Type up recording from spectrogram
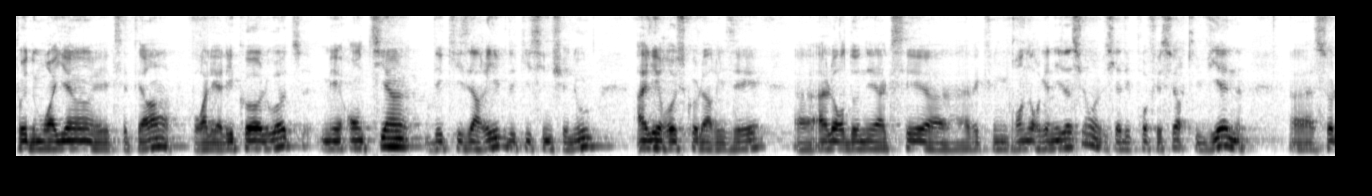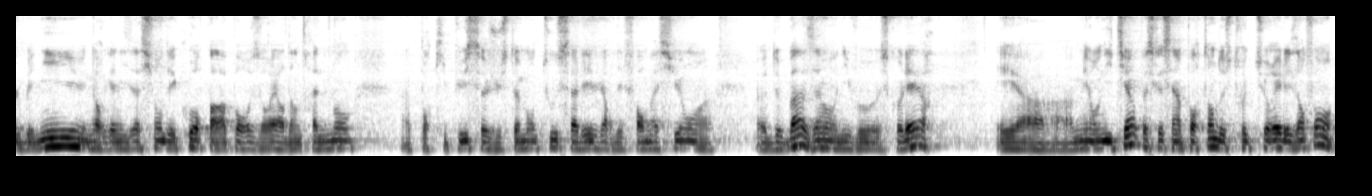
peu de moyens, etc., pour aller à l'école ou autre, mais on tient, dès qu'ils arrivent, dès qu'ils signent chez nous, à les rescolariser, euh, à leur donner accès euh, avec une grande organisation. Il y a des professeurs qui viennent euh, à Solbeni, une organisation des cours par rapport aux horaires d'entraînement pour qu'ils puissent justement tous aller vers des formations de base hein, au niveau scolaire. Et, mais on y tient parce que c'est important de structurer les enfants.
